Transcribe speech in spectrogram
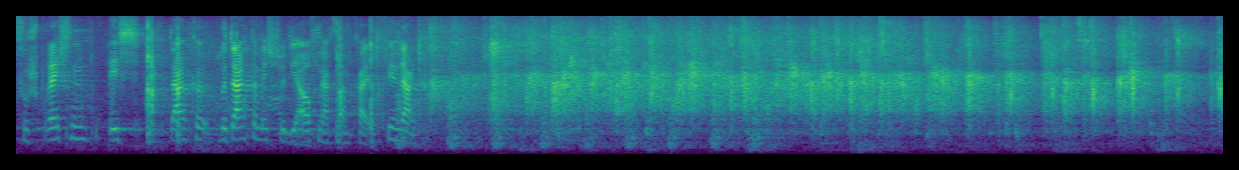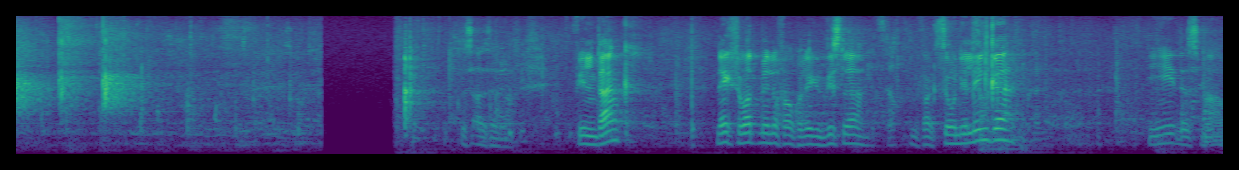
zu sprechen. Ich bedanke mich für die Aufmerksamkeit. Vielen Dank. Vielen Dank. Nächste Wortmeldung, Frau Kollegin Wissler, die Fraktion DIE LINKE. Jedes Mal.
